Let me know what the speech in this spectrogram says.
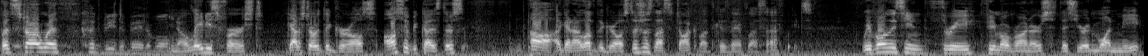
Let's start with Could be debatable. you know ladies first. Got to start with the girls. Also because there's uh, again I love the girls. There's just less to talk about because they have less athletes. We've only seen three female runners this year in one meet.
